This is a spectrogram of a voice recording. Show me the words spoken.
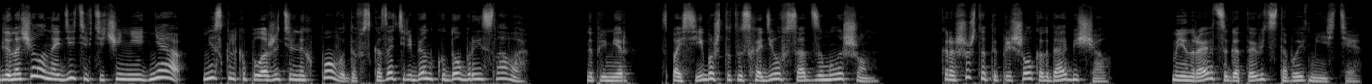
Для начала найдите в течение дня несколько положительных поводов сказать ребенку добрые слова. Например, «Спасибо, что ты сходил в сад за малышом». «Хорошо, что ты пришел, когда обещал». «Мне нравится готовить с тобой вместе».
